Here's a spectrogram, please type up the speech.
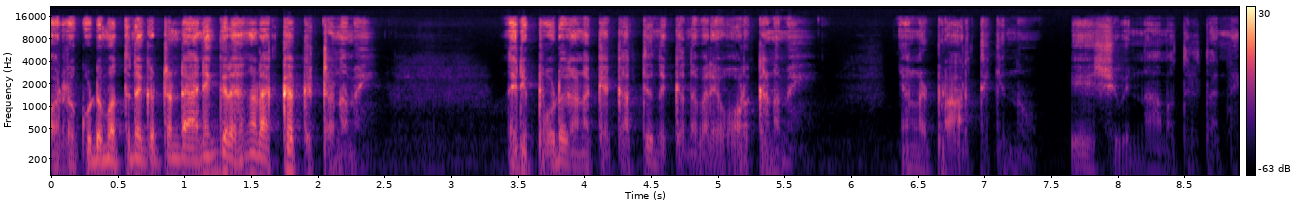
അവരുടെ കുടുംബത്തിന് കിട്ടേണ്ട അനുഗ്രഹങ്ങളൊക്കെ കിട്ടണമേ. നെരിപ്പോട് കണക്കെ കത്തി നിൽക്കുന്നവരെ ഓർക്കണമേ. ഞങ്ങൾ പ്രാർത്ഥിക്കുന്നു. യേശുവിൻ നാമത്തിൽ തന്നെ.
